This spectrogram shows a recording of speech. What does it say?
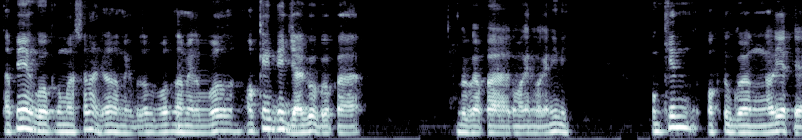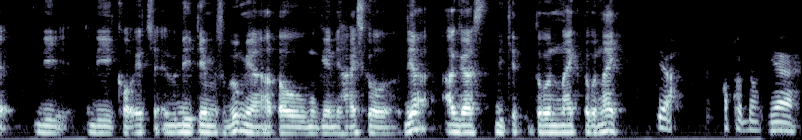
Tapi yang gue permasalahan adalah Lamelo Ball. Lamelo Ball, oke dia jago beberapa beberapa kemarin-kemarin ini. Mungkin waktu gue ngeliat ya di di college di tim sebelumnya atau mungkin di high school dia agak sedikit turun naik turun naik. Up and down. Ya,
